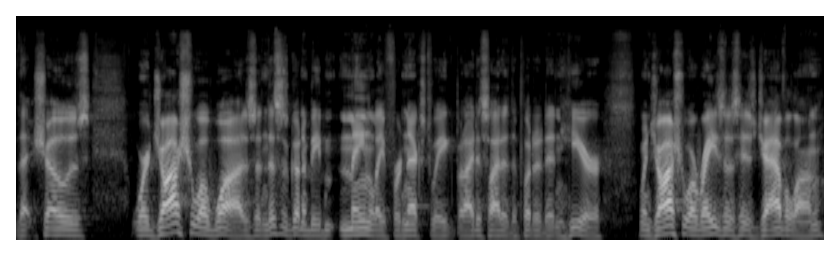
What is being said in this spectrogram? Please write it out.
that shows where Joshua was, and this is going to be mainly for next week, but I decided to put it in here. When Joshua raises his javelin,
